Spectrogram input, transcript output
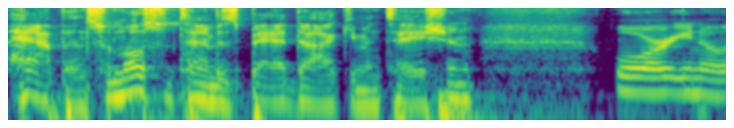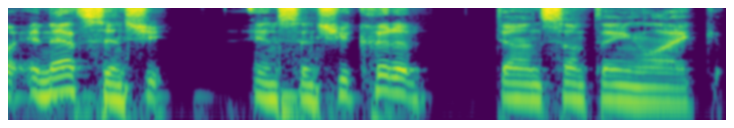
happen. So most of the time it's bad documentation, or you know, in that sense, you, instance, you could have done something like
